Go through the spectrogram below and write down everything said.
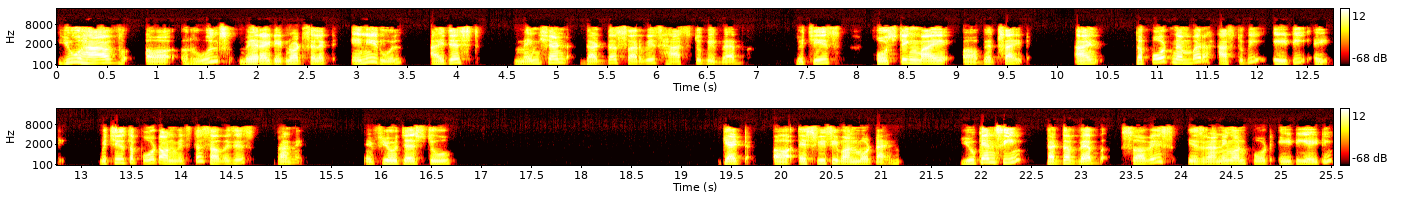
you have uh, rules where I did not select any rule. I just mentioned that the service has to be web which is hosting my uh, website. And the port number has to be 8080, which is the port on which the service is running. If you just do get uh, SVC one more time, you can see that the web service is running on port 8080.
